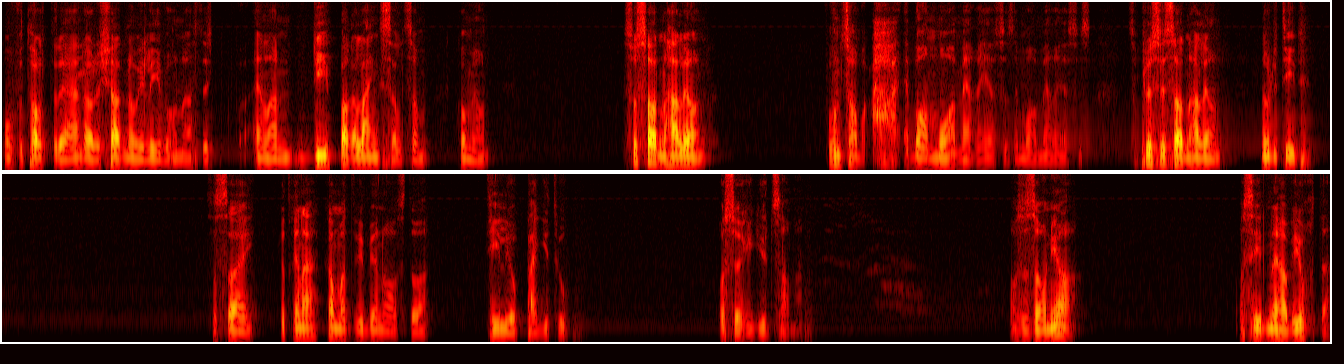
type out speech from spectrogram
Hun fortalte det. Det hadde skjedd noe i livet hennes. En eller annen dypere lengsel som kom i henne. Så sa Den hellige ånd For hun sa bare ah, 'Jeg bare må ha mer av Jesus.' jeg må ha mer Jesus. Så plutselig sa Den hellige ånd 'Nå er det tid'. Så sa jeg, 'Katrine, hva med at vi begynner å stå tidlig opp begge to og søke Gud sammen?' Og så sa hun ja. Og siden det har vi gjort det.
